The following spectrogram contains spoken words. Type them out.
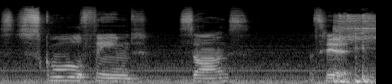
school themed songs. Let's hear it.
